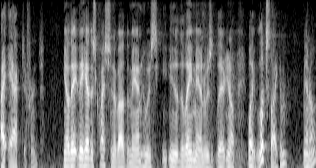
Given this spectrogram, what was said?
I, I act different. You know, they, they have this question about the man who is, you know, the layman who's, you know, well, he looks like him, you know.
